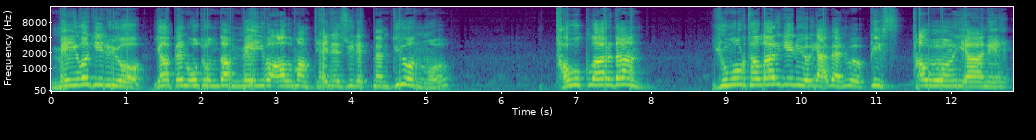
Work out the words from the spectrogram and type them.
meyve geliyor. Ya ben odundan meyve almam, tenezzül etmem diyor mu? Tavuklardan yumurtalar geliyor. Ya ben bu pis tavuğun yani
